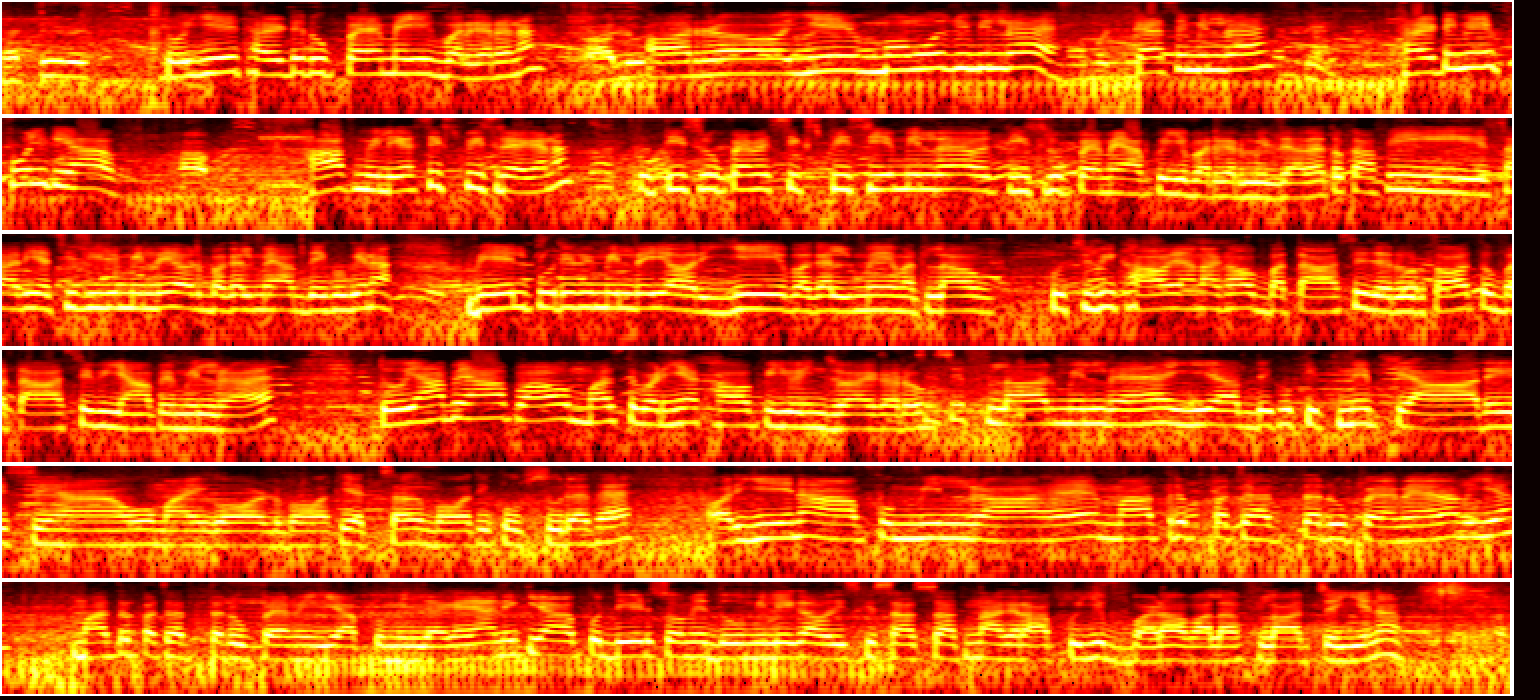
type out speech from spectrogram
थर्टी तो ये थर्टी रुपए में एक बर्गर है ना? और ये मोमोज भी मिल रहा है? कैसे मिल रहा है? थर्टी में फुल किया? हाफ़ हाफ़ हाफ़ मिलेगा सिक्स पीस रहेगा ना? तो तीस रुपये में सिक्स पीस ये मिल रहा है और तीस रुपये में आपको ये बर्गर मिल जा रहा है। तो काफ़ी सारी अच्छी चीज़ें मिल रही है और बगल में आप देखोगे ना भेल पूरी भी मिल रही है और ये बगल में मतलब कुछ भी खाओ या ना खाओ बतासे ज़रूर खाओ। तो बतासे भी यहाँ पे मिल रहा है। तो यहाँ पे आप आओ मस्त बढ़िया खाओ पियो एंजॉय करो। जैसे फ्लावर मिल रहे हैं। ये आप देखो कितने प्यारे से हैं। ओ माय गॉड बहुत ही अच्छा बहुत ही खूबसूरत है। और ये ना आपको मिल रहा है मात्र पचहत्तर रुपये में है ना भैया? मात्र पचहत्तर रुपये में ये आपको मिल जाएगा। यानी कि आपको डेढ़ सौ में दो मिलेगा और इसके साथ साथ ना अगर आपको ये बड़ा वाला फ्लावर चाहिए ना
